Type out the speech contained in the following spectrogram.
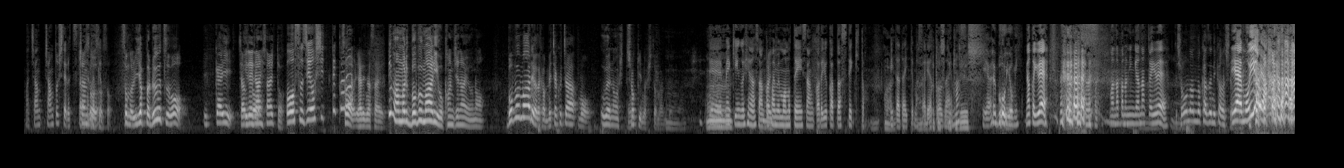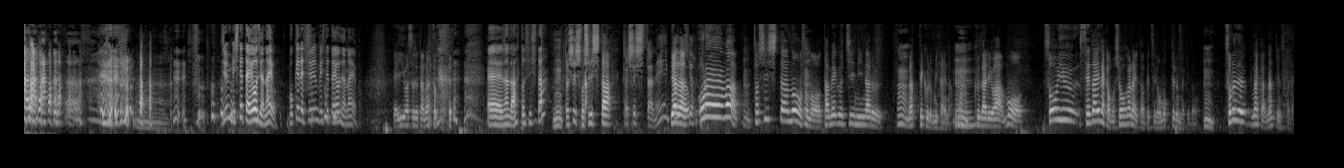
まあ、ちゃんちゃんとしてるって言ったらそうそうそう。そのやっぱルーツを一回ちゃんと入れなさいと。大筋を知ってから。そうやりなさい。でもあんまりボブ・マーリーを感じないよなボブ周りはだからめちゃくちゃも上の人？う初期の人なんで、えーメイキングひなさんとはい。ファミモの店員さんから浴衣素敵とはい。いただいてます、ありがとうございます。す。いや棒読み。なんか言え。真ん中の人間はなんか言え。湘南の風に関していはやもういいよ。や 準備してたようじゃないよ。ボケで準備してたようじゃないよいや言い忘れたなと思って。えー、なんだ？年下？うん年下。年下。年下ねいやだ俺は年下のそのタメ口になる、うん。なってくるみたいなうん。くだりはもうそういう世代だからもうしょうがないとは別に思ってるんだけどうん。それでなんかなんていうんですかね。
